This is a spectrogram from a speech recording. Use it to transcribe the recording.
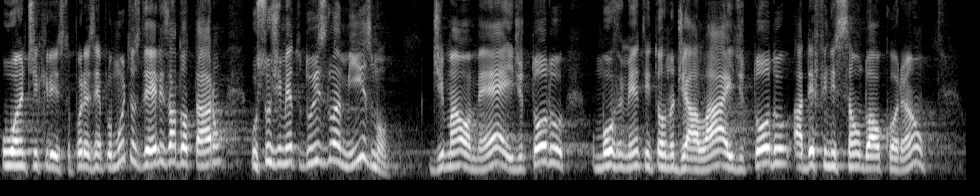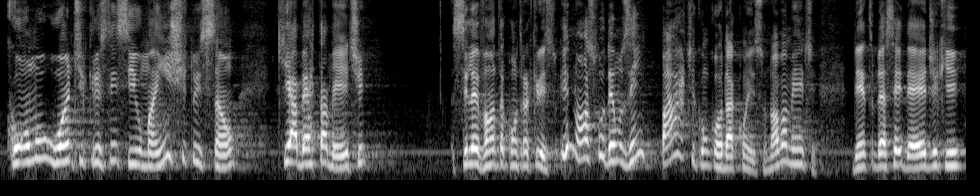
o anticristo. Por exemplo, muitos deles adotaram o surgimento do islamismo de Maomé e de todo o movimento em torno de Alá e de toda a definição do Alcorão como o anticristo em si, uma instituição que abertamente se levanta contra Cristo. E nós podemos, em parte, concordar com isso, novamente, dentro dessa ideia de que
